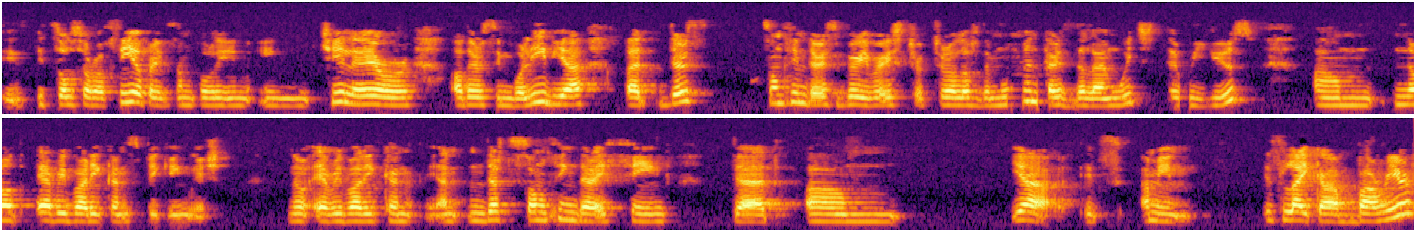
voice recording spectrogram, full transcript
it's also Rocio, for example, in in Chile or others in Bolivia. But there's something that is very, very structural of the movement. There's the language that we use. um, not everybody can speak English. Not everybody can, and that's something that I think that, um, yeah, it's, I mean, it's like a barrier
